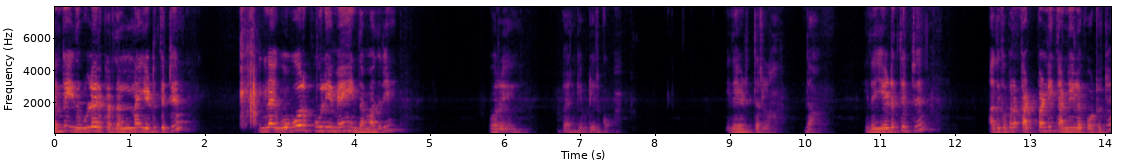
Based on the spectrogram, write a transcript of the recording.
வந்து இது உள்ளே இருக்கிறதெல்லாம் எடுத்துட்டு இல்லை ஒவ்வொரு பூலியுமே இந்த மாதிரி ஒரு பாருங்க இப்படி இருக்கும். இதை எடுத்துடலாம். இதா இதை எடுத்துட்டு அதுக்கப்புறம் கட் பண்ணி தண்ணியில் போட்டுட்டு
